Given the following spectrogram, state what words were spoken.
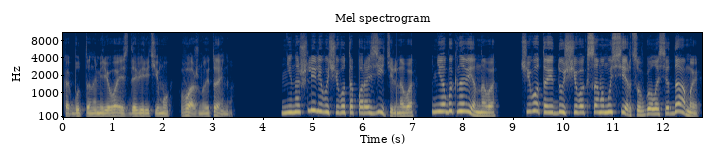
как будто намереваясь доверить ему важную тайну. «Не нашли ли вы чего-то поразительного, необыкновенного, чего-то идущего к самому сердцу в голосе дамы,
